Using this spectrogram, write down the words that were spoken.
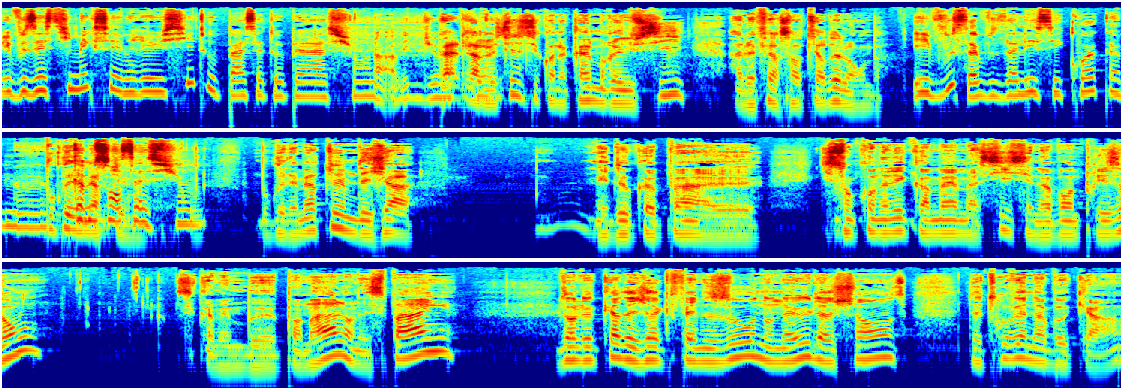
Mais vous estimez que c'est une réussite ou pas cette opération là avec du Bah, la réussite, c'est qu'on a quand même réussi à le faire sortir de l'ombre. Et vous, ça vous a laissé quoi comme, euh, Beaucoup comme sensation? Beaucoup d'amertume. Déjà, mes deux copains euh, qui sont condamnés quand même à 6 et 9 ans de prison, c'est quand même euh, pas mal en Espagne. Dans le cas de Jacques Fenzone, on a eu la chance de trouver un avocat,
